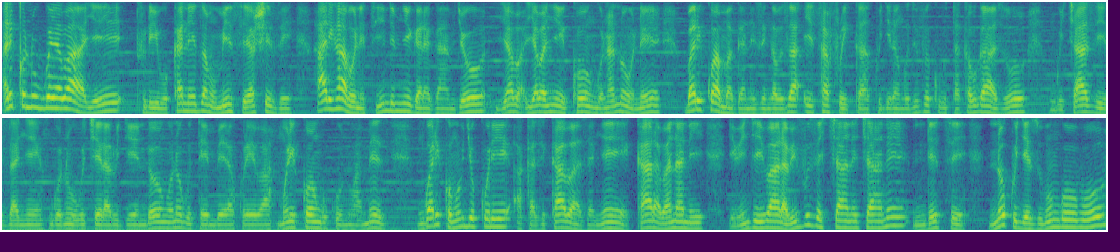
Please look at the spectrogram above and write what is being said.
Ariko nubwo yabaye turibuka neza mu minsi yashize hari habonetse iyindi myigaragambyo y'abanyekongo nanone bari kwamagana izi ngabo za East Africa kugira ngo zive ku butaka bwazo ngo icyazizanye ngo ni ubukerarugendo ngo no gutembera kureba muri Kongo ukuntu hameze. Ngo ariko mu by'ukuri akazi kabazanye karabananiye. Ibi ngibi barabivuze cyane cyane ndetse no kugeza ubu ngubu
